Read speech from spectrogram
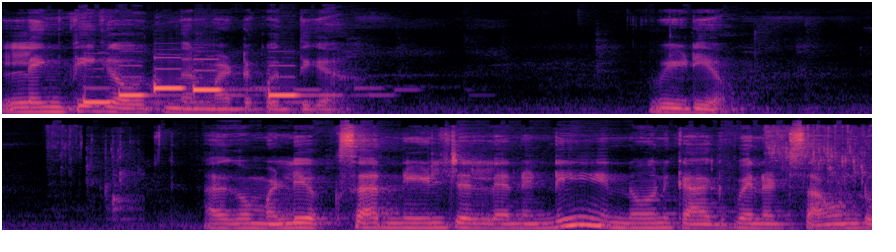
లెంగ్తీగా అవుతుందన్నమాట కొద్దిగా వీడియో. అదిగో మళ్ళీ ఒకసారి నీళ్ళు చల్లానండి నూనె కాగిపోయినట్టు సౌండ్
